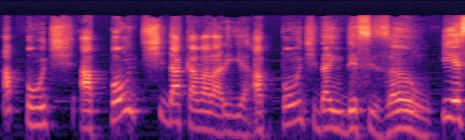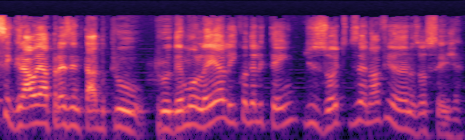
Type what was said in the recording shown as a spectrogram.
a ponte, a ponte da cavalaria, a ponte da indecisão. E esse grau é apresentado pro, pro Demolay ali quando ele tem 18, 19 anos, ou seja,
